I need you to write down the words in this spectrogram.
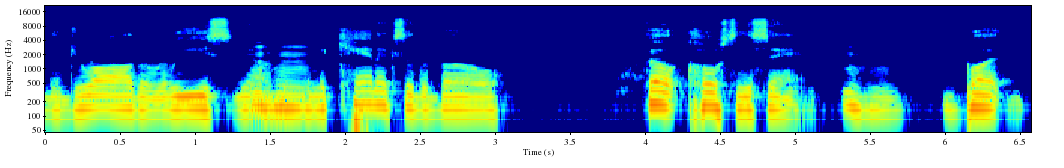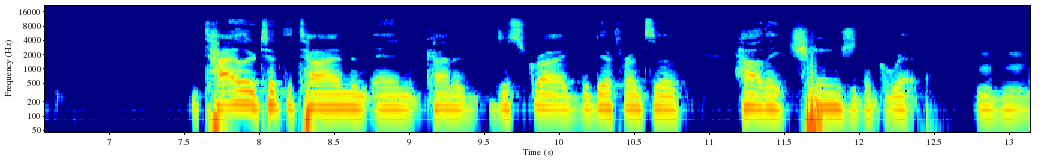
the draw, the release. You know, the, Mhm. the mechanics of the bow felt close to the same. Mm-hmm. but Tyler took the time and, and kind of described the difference of how they changed the grip Mm-hmm.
